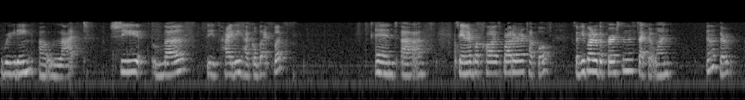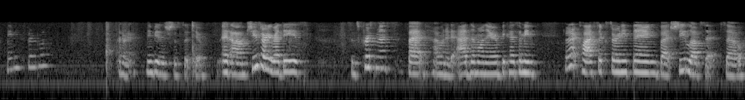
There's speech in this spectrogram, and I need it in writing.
reading a lot. She loves these Heidi Heckelbeck books. And uh, Santa Claus brought her a couple. So he brought her the first and the second one. And the third. Maybe the third one? I don't know. Maybe it's just the two. And um, she's already read these since Christmas, but I wanted to add them on there because, I mean, they're not classics or anything, but she loves it. So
